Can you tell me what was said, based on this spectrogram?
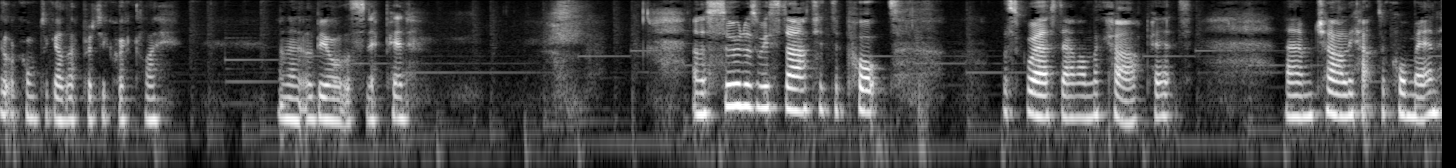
it'll come together pretty quickly. And then it'll be all the snipping. And as soon as we started to put the squares down on the carpet, um, Charlie had to come in.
